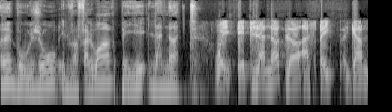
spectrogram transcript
un beau jour, il va falloir payer la note. Oui, et puis la note, là, elle se paye, regarde,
